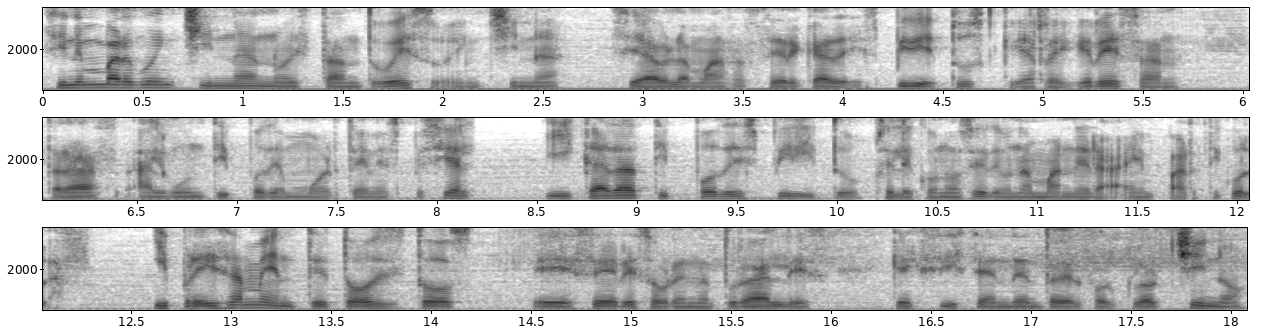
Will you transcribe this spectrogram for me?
Sin embargo, en China no es tanto eso. En China se habla más acerca de espíritus que regresan tras algún tipo de muerte en especial. Y cada tipo de espíritu se le conoce de una manera en particular. Y precisamente todos estos eh, seres sobrenaturales que existen dentro del folclore chino,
